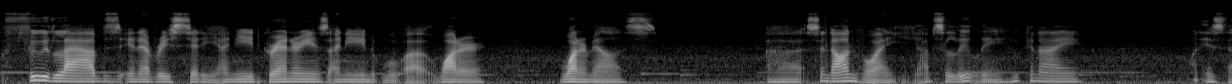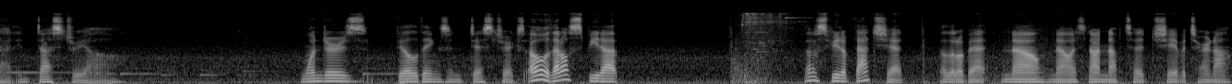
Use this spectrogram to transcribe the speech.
food labs in every city. I need granaries. I need, uh, water, water mills. Uh, send envoy. Absolutely. Who can I... What is that? Industrial. Wonders buildings and districts. Oh, that'll speed up... That'll speed up that shit. a little bit. No, no, it's not enough to shave a turn off.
